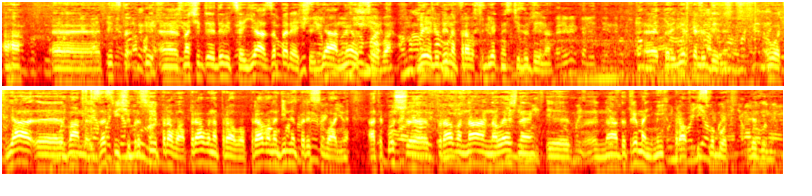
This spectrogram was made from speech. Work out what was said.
Ага. Е, підста... пі- е, значить, е, дивіться, я заперечую, я не особа, я є людина правосуб'єктності людина. перевірка людини. Е, перевірка людини. От я е, вам засвідчую про свої права: право на право, право на вільне пересування, а також е, право на належне е, на дотримання моїх прав і свобод людини.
